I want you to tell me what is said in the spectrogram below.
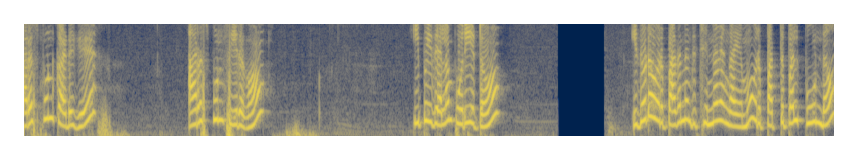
அரை ஸ்பூன் கடுகு அரை ஸ்பூன் சீரகம். இப்போ இதெல்லாம் பொரியட்டும். இதோட ஒரு பதினஞ்சு சின்ன வெங்காயமும் ஒரு பத்து பல் பூண்டும்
